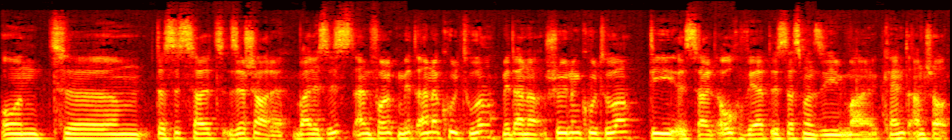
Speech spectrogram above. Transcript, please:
Und ähm, das ist halt sehr schade, weil es ist ein Volk mit einer Kultur, mit einer schönen Kultur, die es halt auch wert ist, dass man sie mal kennt, anschaut.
